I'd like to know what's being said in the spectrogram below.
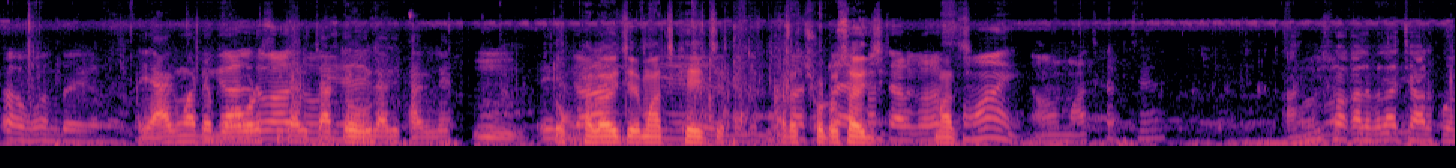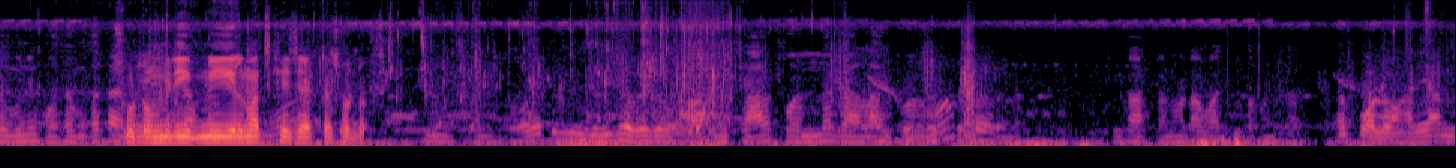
খাওয়া বন্ধ হয়ে গেল। এক মাঠে বড় বড় শিকারি চারটে শিকারি থাকলে। টোপ ফেলা হয়েছে মাছ খেয়েছে। একটা ছোট সাইজ মাছ। আমার মাছ খাচ্ছে। আমি সকালবেলা চার করবনি প্রথম কথা ছোট মিরি- মৃগেল মাছ খেয়েছে একটা ছোট। আমি চার করলে বেলায় করব। ঠিক আটটা নটা বাজবে তখন পলো হাঁড়ি আমি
